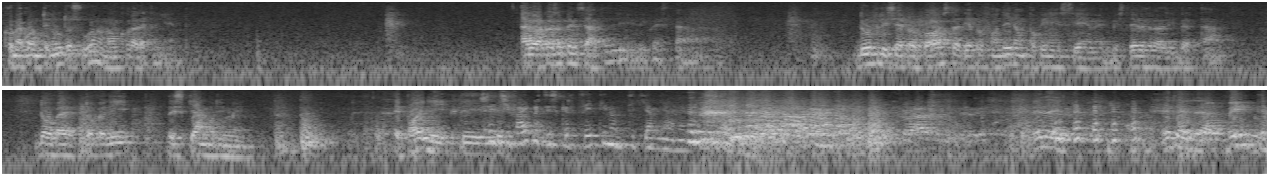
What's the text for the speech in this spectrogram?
come contenuto suo non ho ancora detto niente. Allora, cosa pensate di, di questa duplice proposta di approfondire un pochino insieme il mistero della libertà, dove, dove lì rischiamo di meno? E poi di, di, Se di... ci fai questi scherzetti non ti chiamiamo. Vedete, vedete che,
